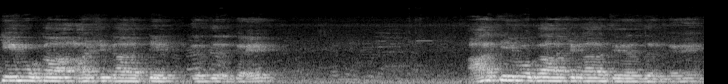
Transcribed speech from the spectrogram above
திமுக ஆட்சி காலத்தில் இருந்திருக்கிறேன். அதிமுக ஆட்சி காலத்தில் இருந்திருக்கிறேன்.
